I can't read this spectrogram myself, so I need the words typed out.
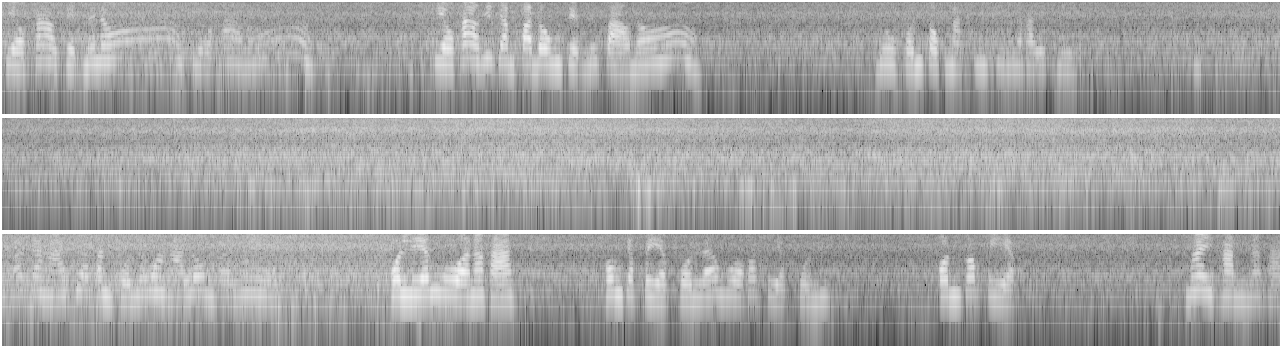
เกี่ยวข้าวเสร็จไหมเนาะเกี่ยวข้าวเนาะเกี่ยวข้าวที่จำปาดงเสร็จหรือเปล่าเนาะดูฝนตกหนักจริงๆนะคะทีก็จะหาเสื้อกั นฝนหรือว่าหาร่มไปให้คนเลี้ยงวัวนะคะ คงจะเปียกฝนแล้ววัวก็เปียกฝนคนก็เปียก ไม่ทันนะคะ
